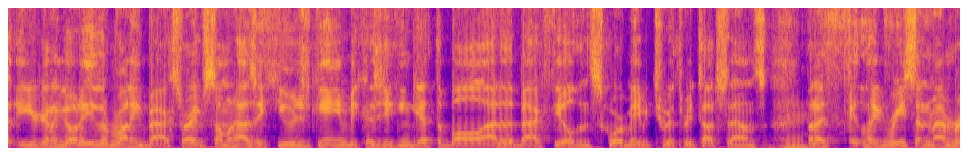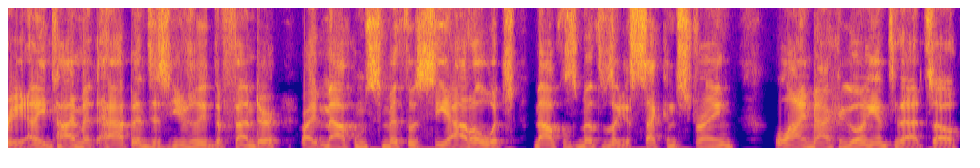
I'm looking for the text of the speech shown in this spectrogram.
gonna, you're going to go to either running backs, right? If someone has a huge game because you can get the ball out of the backfield and score maybe two or three touchdowns. But I feel like recent memory, anytime it happens, it's usually a defender, right? Malcolm Smith was Seattle, which Malcolm Smith was like a second string linebacker going into that. So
